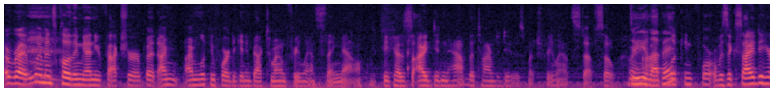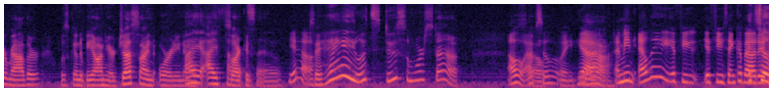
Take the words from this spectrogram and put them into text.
a re- women's clothing manufacturer. But I'm I'm looking forward to getting back to my own freelance thing now because I didn't have the time to do as much freelance stuff. So Do you uh, love it? Looking for was excited to hear Mather was going to be on here. Jess, I already know. I I so thought I could so. Yeah. say, hey, let's do some more stuff. Oh, So, absolutely. Yeah. yeah. I mean, LA. If you if you think about It's it, so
